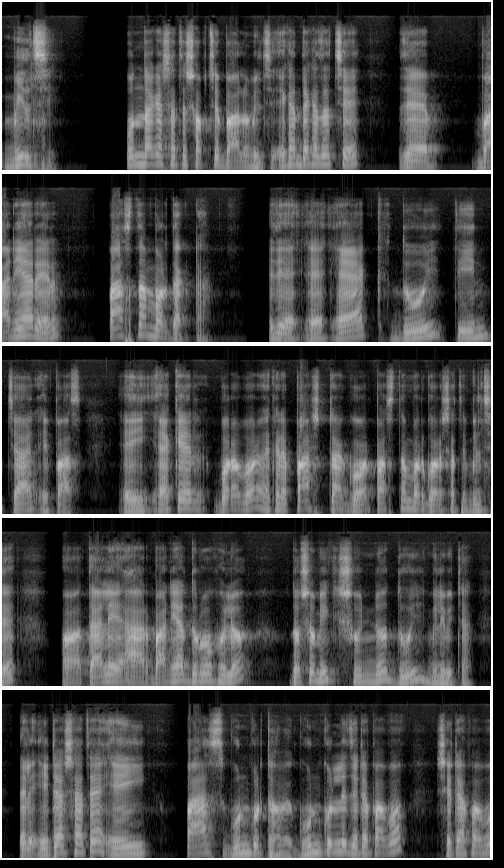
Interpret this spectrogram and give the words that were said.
মিলছে। কোন দাগের সাথে সবচেয়ে ভালো মিলছে। এখানে দেখা যাচ্ছে যে বানিয়ারের পাঁচ নম্বর দাগটা, এই যে এক, দুই, তিন, চার, এই পাঁচ, এই একের বরাবর এখানে পাঁচটা গড়, পাঁচ নম্বর গড়ের সাথে মিলছে। তাহলে আর বানিয়ার দুর্ভোগ হলো দশমিক শূন্য দুই মিলিমিটার। তাহলে এটার সাথে এই পাঁচ গুণ করতে হবে। গুণ করলে যেটা পাবো, সেটা পাবো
